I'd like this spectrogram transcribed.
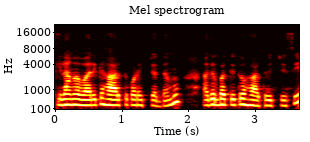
ఇలా అమ్మవారికి హారతి కూడా ఇచ్చేద్దాము. అగరబత్తితో హారతి ఇచ్చేసి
